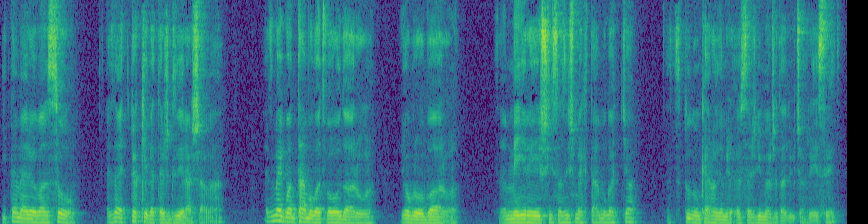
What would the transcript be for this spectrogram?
Itt nem erről van szó. Ez nem egy tökéletes gzérásává. Ez meg van támogatva oldalról, jobbról, balról. Ez a mérés, hisz az is megtámogatja. Ezt tudunk kell, hogy nem is összes gyümölcsöt adjuk, csak részét és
